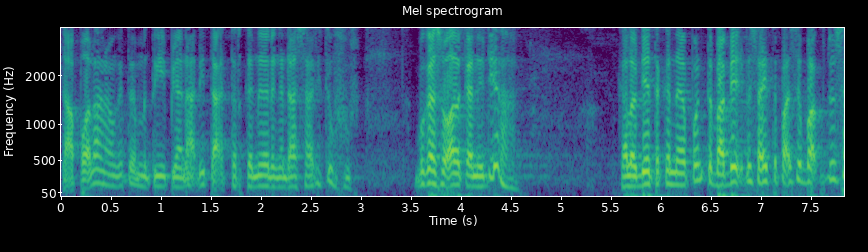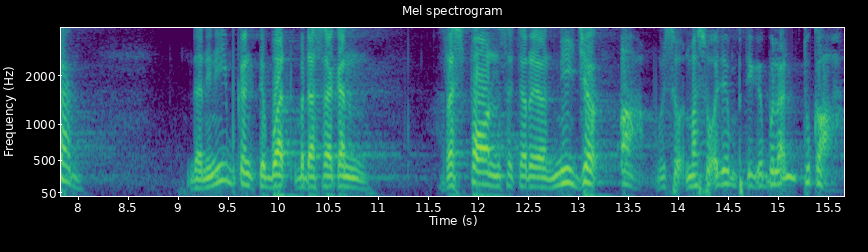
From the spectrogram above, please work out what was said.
Tak apalah orang kata menteri pianak dia tak terkena dengan dasar itu. Bukan soalkan dia. Kalau dia terkena pun terbabit saya terpaksa buat keputusan. Dan ini bukan kita buat berdasarkan respon secara nijak. Ah, besok masuk aja tiga bulan, tukar.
